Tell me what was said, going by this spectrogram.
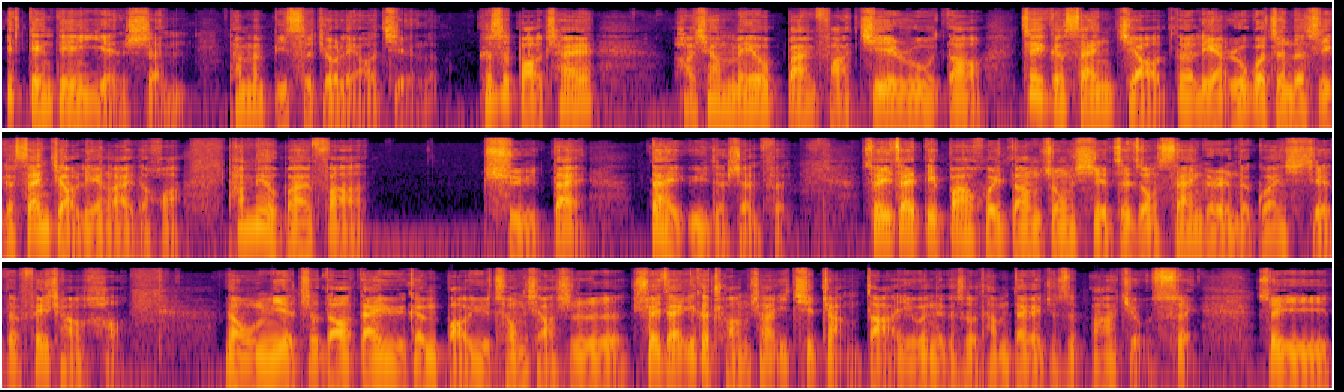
一点点眼神，他们彼此就了解了。可是宝钗。好像没有办法介入到这个三角的恋，如果真的是一个三角恋爱的话，他没有办法取代黛玉的身份，所以在第八回当中写这种三个人的关系写得非常好。那我们也知道，黛玉跟宝玉从小是睡在一个床上一起长大，因为那个时候他们大概就是八九岁，所以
